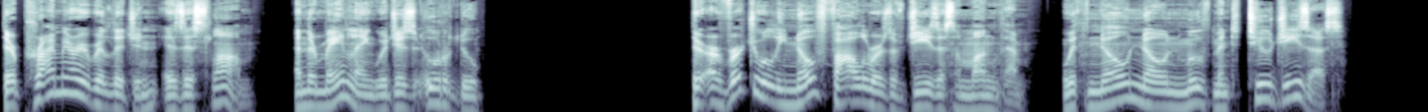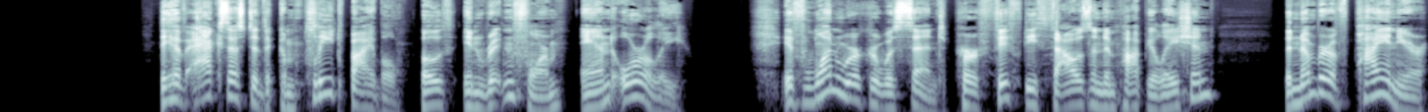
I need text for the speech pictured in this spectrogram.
Their primary religion is Islam, and their main language is Urdu. There are virtually no followers of Jesus among them, with no known movement to Jesus. They have access to the complete Bible, both in written form and orally. If one worker was sent per 50,000 in population, the number of pioneer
